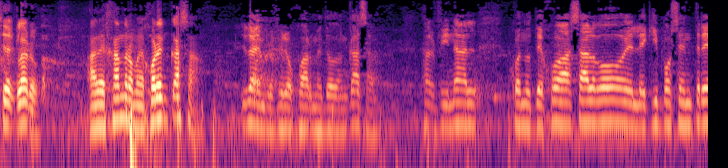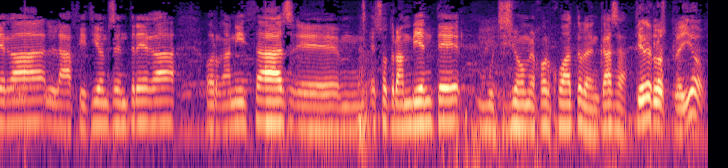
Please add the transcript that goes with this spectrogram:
sí, claro. Alejandro, mejor en casa. Yo también prefiero jugarme todo en casa. Al final, cuando te juegas algo, el equipo se entrega, la afición se entrega, organizas, eh, es otro ambiente, muchísimo mejor jugártelo en casa. Tienes los playoffs,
